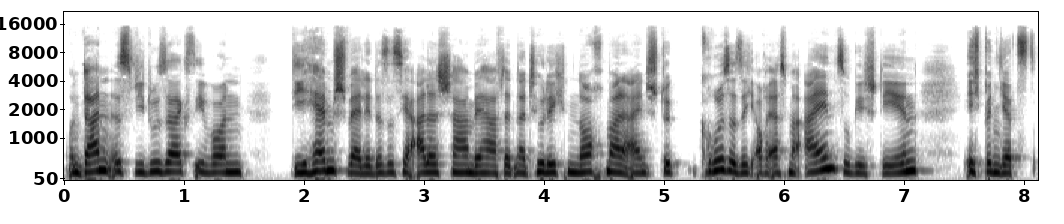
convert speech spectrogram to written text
Und dann ist, wie du sagst, Yvonne, die Hemmschwelle, das ist ja alles schambehaftet, natürlich noch mal ein Stück größer, sich auch erstmal einzugestehen. Ich bin jetzt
